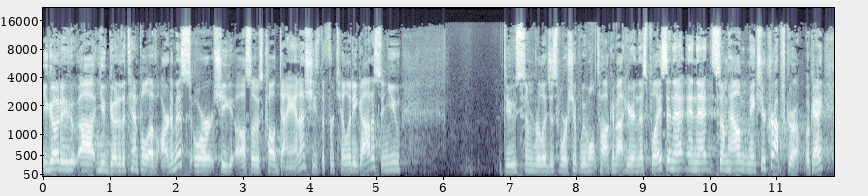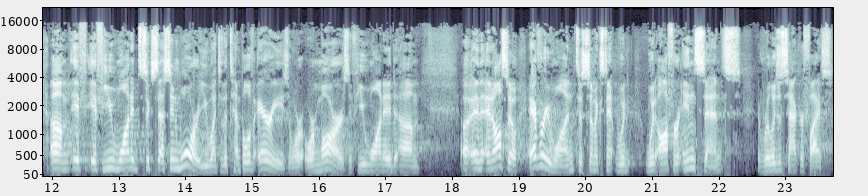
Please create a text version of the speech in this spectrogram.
you go to uh, you go to the temple of Artemis, or she also is called Diana. She's the fertility goddess, and you do some religious worship we won't talk about here in this place, and that, and that somehow makes your crops grow, okay? Um, if, if you wanted success in war, you went to the temple of Ares or, or Mars. If you wanted, um, uh, and, and also, everyone, to some extent, would, would offer incense, religious sacrifice,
